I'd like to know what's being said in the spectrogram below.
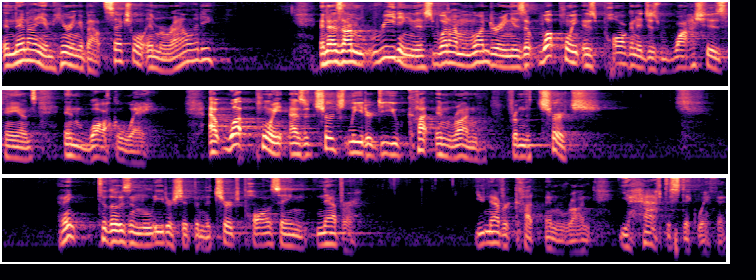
and then I am hearing about sexual immorality. And as I'm reading this, what I'm wondering is at what point is Paul going to just wash his hands and walk away? At what point, as a church leader, do you cut and run from the church? I think to those in leadership in the church, Paul is saying, never. You never cut and run. You have to stick with it.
